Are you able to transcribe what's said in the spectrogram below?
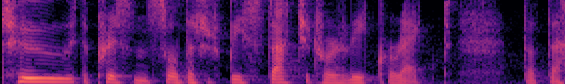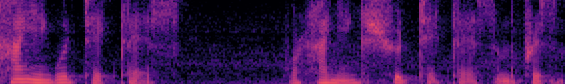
to the prison so that it would be statutorily correct that the hanging would take place where hanging should take place in the prison.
